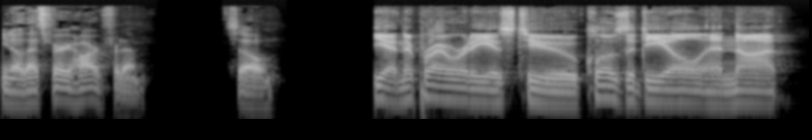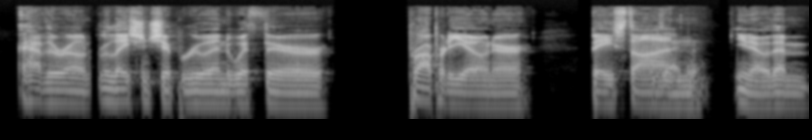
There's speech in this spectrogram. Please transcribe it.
You know, that's very hard for them. So, yeah, and their priority is to close the deal and not have their own relationship ruined with their property owner based on, exactly. you know, them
